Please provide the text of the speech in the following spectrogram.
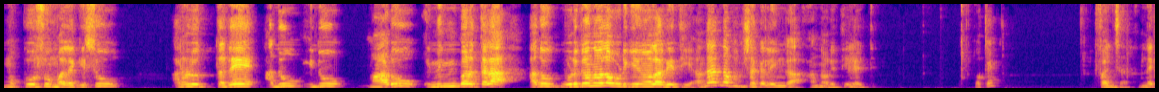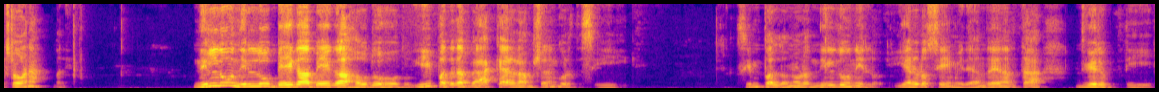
ಮುಕ್ಕೂಸು, ಮಲಗಿಸು, ಅರಳುತ್ತದೆ, ಅದು, ಇದು ಮಾಡು, ಇನ್ನು ಬರುತ್ತಲ್ಲ, ಅದು ಹುಡುಗನೋಲ, ಹುಡುಗಿನೋಲ ರೀತಿ. ಅಂದ್ರೆ ನಪುಂಸಕಲಿಂಗ ಅನ್ನೋ ರೀತಿ ಹೇಳ್ತೀವಿ. ಓಕೆ ಫೈನ್ ಸರ್ ನೆಕ್ಸ್ಟ್ ಹೋಗೋಣ? ಬನ್ನಿ. ನಿಲ್ಲು ನಿಲ್ಲು, ಬೇಗ ಬೇಗ, ಹೌದು ಹೌದು. ಈ ಪದದ ವ್ಯಾಕರಣಾಂಶನ ಗುರುತಿಸಿ. ಸಿಂಪಲ್ ನೋಡು ನಿಲ್ಲು ನಿಲ್ಲು. ಎರಡು ಸೇಮ್ ಇದೆ. ಅಂದ್ರೆ ಏನಂತ ದ್ವಿರುಕ್ತಿ.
